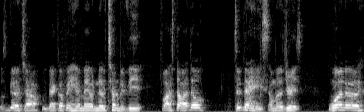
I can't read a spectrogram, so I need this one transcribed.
What's good, y'all? We back up in here, man, with another tournament vid. Before I start, though, two things I'm gonna address. One, uh,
